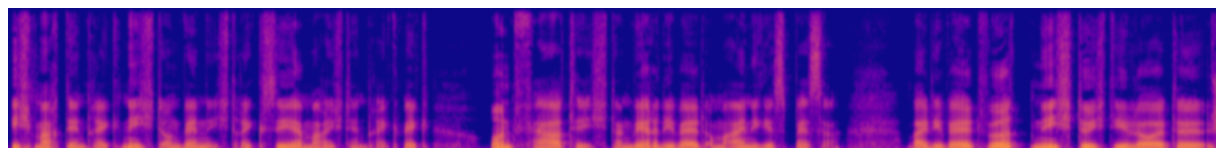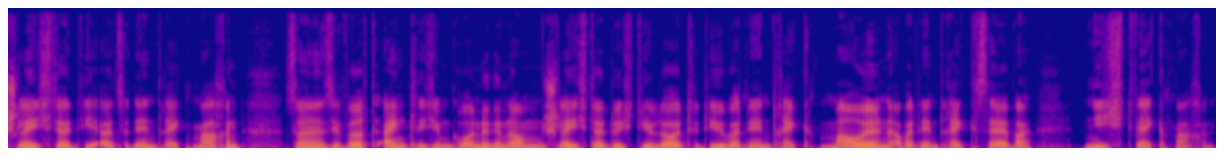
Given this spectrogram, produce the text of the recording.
ich mache den Dreck nicht und wenn ich Dreck sehe, mache ich den Dreck weg und fertig. Dann wäre die Welt um einiges besser weil die Welt wird nicht durch die Leute schlechter, die also den Dreck machen, sondern sie wird eigentlich im Grunde genommen schlechter durch die Leute, die über den Dreck maulen, aber den Dreck selber nicht wegmachen.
